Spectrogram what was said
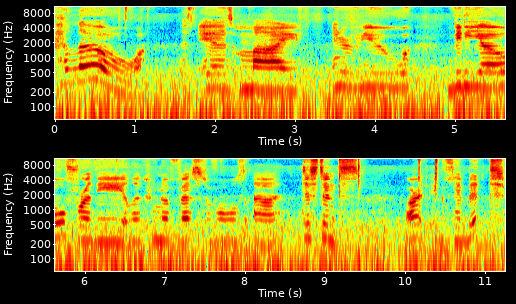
hello. This is my interview video for the Lacuna Festival's uh, distance art exhibit.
